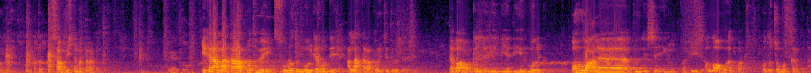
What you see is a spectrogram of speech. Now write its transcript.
মধ্যে অর্থাৎ ছাব্বিশ নম্বর তারা এখানে আল্লাহ তারা প্রথমেই সুরত মুলকের মধ্যে আল্লাহ তারা পরিচিত তুলে ধরেছেন তাবারাকাল্লাযী বিয়াদিহিল মুলক হুয়া আলা কুল্লি শাইইন কত চমৎকার কথা।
